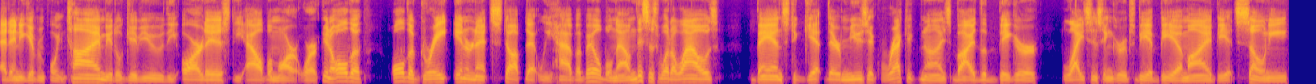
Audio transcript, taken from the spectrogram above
at any given point in time. It'll give you the artist, the album artwork, you know, all the all the great internet stuff that we have available now. And this is what allows bands to get their music recognized by the bigger licensing groups, be it BMI, be it Sony,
